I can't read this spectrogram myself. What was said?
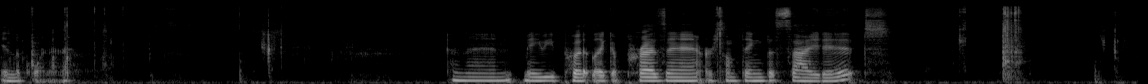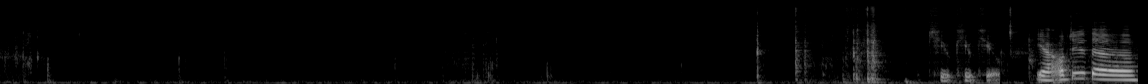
in the corner. And then maybe put like a present or something beside it. Cute, cute, cute. Yeah, I'll do the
